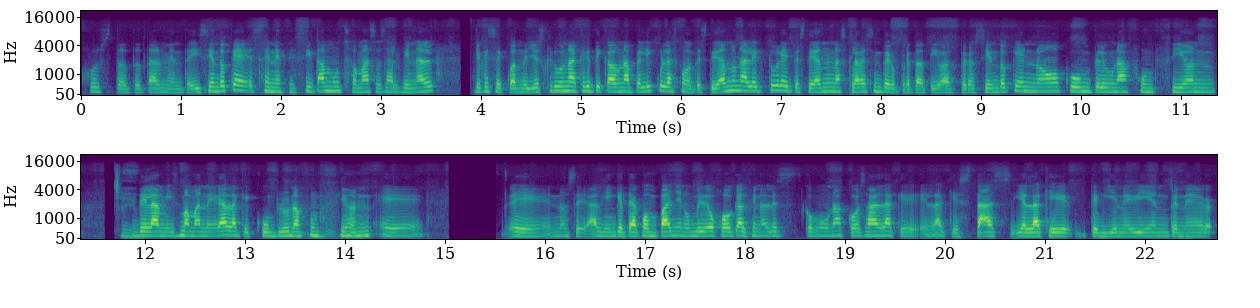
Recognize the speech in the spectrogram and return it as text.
Justo, totalmente. Y siento que se necesita mucho más. O sea, al final, yo qué sé, cuando yo escribo una crítica a una película es como te estoy dando una lectura y te estoy dando unas claves interpretativas, pero siento que no cumple una función Sí. de la misma manera a la que cumple una función, eh, eh, no sé, alguien que te acompañe en un videojuego que al final es como una cosa en la que, en la que estás y en la que te viene bien tener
